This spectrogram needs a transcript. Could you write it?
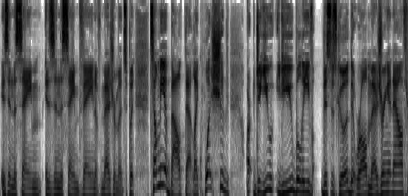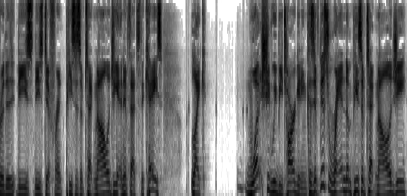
is in the same is in the same vein of measurements. But tell me about that. Like what should do you do you believe this is good that we're all measuring it now through the, these these different pieces of technology? And if that's the case like what should we be targeting? Because if this random piece of technology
